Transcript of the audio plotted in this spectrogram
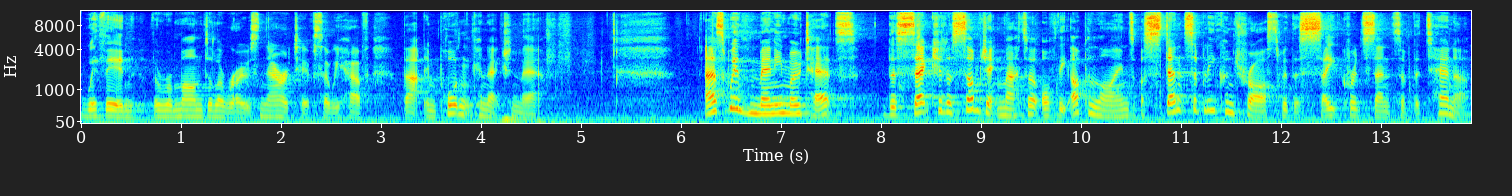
within the Roman de la Rose narrative. So we have that important connection there. As with many motets, the secular subject matter of the upper lines ostensibly contrasts with the sacred sense of the tenor.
